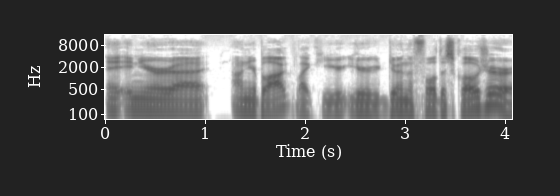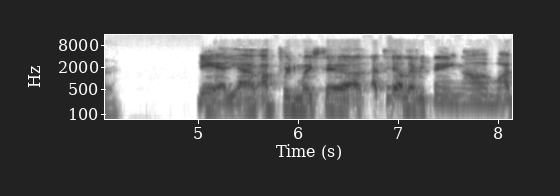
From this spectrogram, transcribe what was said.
in your uh, on your blog? Like you're you're doing the full disclosure, or? Yeah, yeah. I, I pretty much tell I, I, tell everything. Um, I,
